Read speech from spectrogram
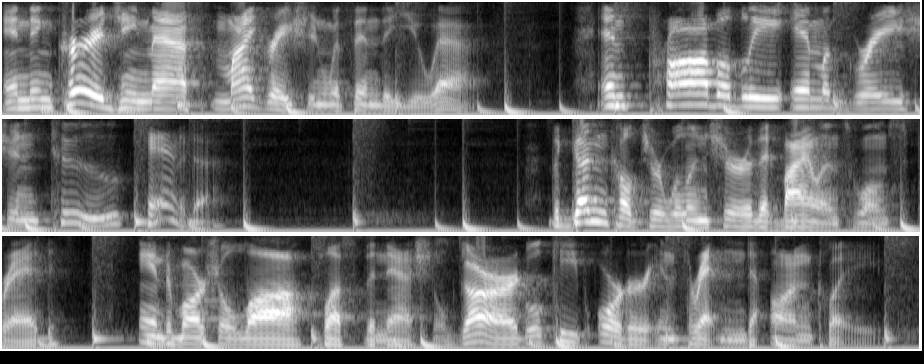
and encouraging mass migration within the U.S., and probably immigration to Canada. The gun culture will ensure that violence won't spread, and martial law plus the National Guard will keep order in threatened enclaves.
